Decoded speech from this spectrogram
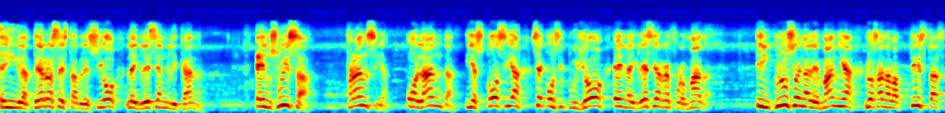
En Inglaterra se estableció la iglesia anglicana. En Suiza, Francia, Holanda y Escocia se constituyó en la iglesia reformada. Incluso en Alemania los anabaptistas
